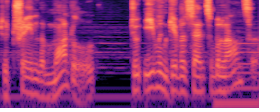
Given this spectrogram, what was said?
to train the model to even give a sensible answer.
